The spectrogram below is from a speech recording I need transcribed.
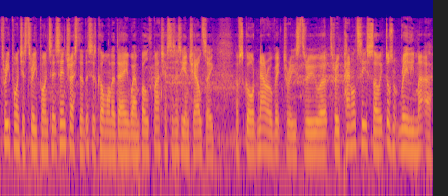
three points is three points. And it's interesting that this has come on a day when both Manchester City and Chelsea have scored narrow victories through uh, through penalties. So it doesn't really matter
